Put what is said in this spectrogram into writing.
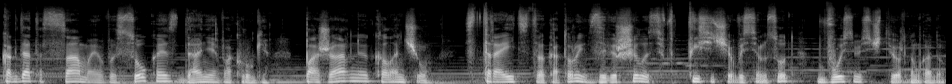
когда-то самое высокое здание в округе – пожарную каланчу, строительство которой завершилось в 1884 году.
